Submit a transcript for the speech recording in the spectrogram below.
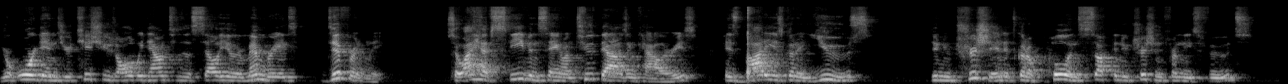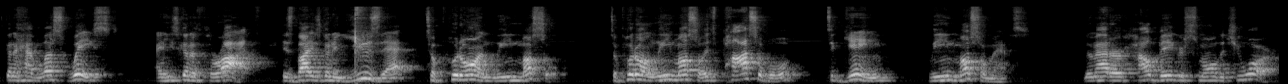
your organs, your tissues, all the way down to the cellular membranes differently. So I have Steven saying on 2,000 calories, his body is going to use the nutrition. It's going to pull and suck the nutrition from these foods. It's going to have less waste and he's going to thrive. His body's going to use that to put on lean muscle. To put on lean muscle, it's possible to gain lean muscle mass, no matter how big or small that you are.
